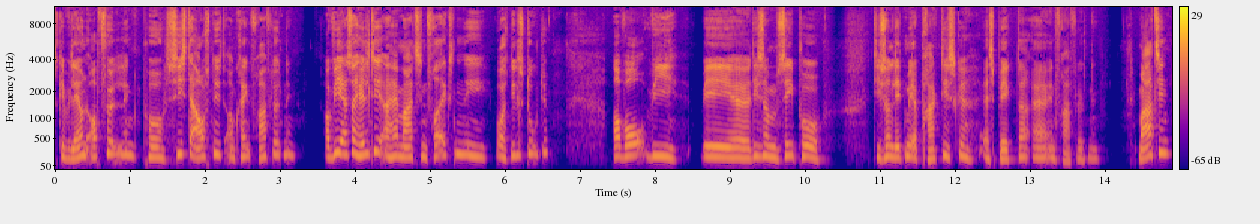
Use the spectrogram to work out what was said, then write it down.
skal vi lave en opfølgning på sidste afsnit omkring fraflytning. Og vi er så heldige at have Martin Frederiksen i vores lille studie, og hvor vi vil øh, ligesom se på de sådan lidt mere praktiske aspekter af en fraflytning. Martin,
